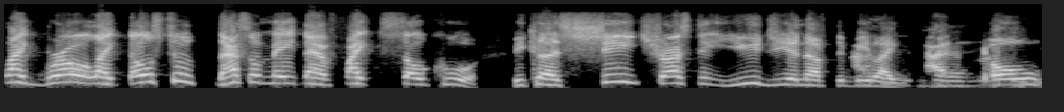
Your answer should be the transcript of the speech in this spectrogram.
Like, bro, like those two, that's what made that fight so cool because she trusted Yuji enough to be like, I know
